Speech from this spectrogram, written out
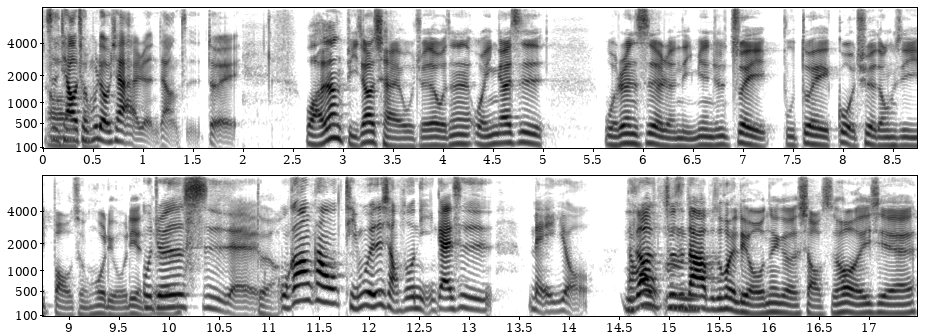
纸条全部留下来的人这样子。对，我好像比较起来，我觉得我真的我应该是我认识的人里面就是最不对过去的东西保存或留恋。我觉得是哎、欸，对啊，我刚刚看过题目也是想说你应该是没有，你知道就是大家不是会留那个小时候的一些。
